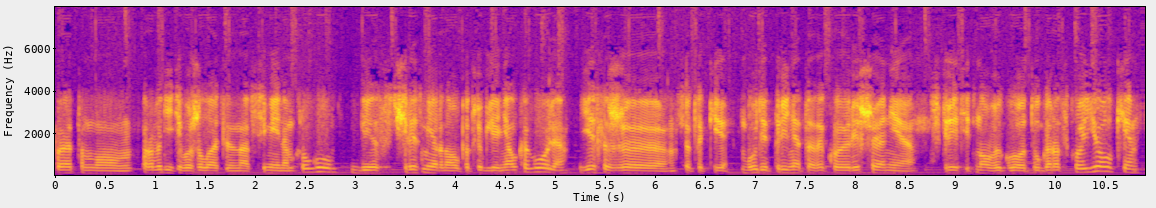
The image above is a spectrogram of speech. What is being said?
поэтому проводить его желательно в семейном кругу, без чрезмерного употребления алкоголя. Если же все-таки будет принято такое решение встретить Новый год у городской елки,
